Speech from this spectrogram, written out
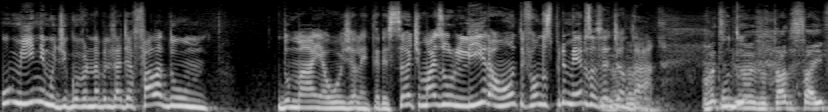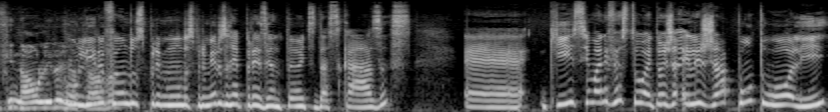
o mínimo de governabilidade. A fala do do Maia hoje ela é interessante, mas o Lira ontem foi um dos primeiros a se Exatamente. adiantar. Antes do, do, resultado sair final, o Lira já O Lira tava... foi um dos, um dos primeiros representantes das casas é, que se manifestou. Então já, ele já pontuou ali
